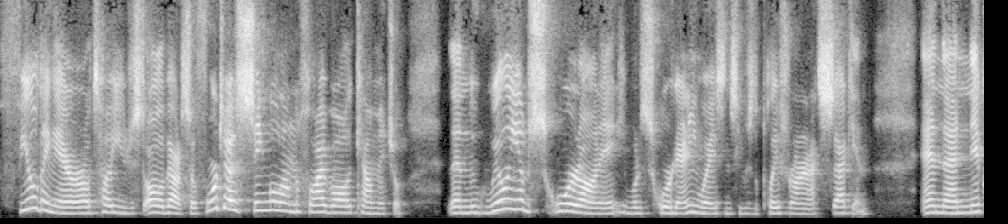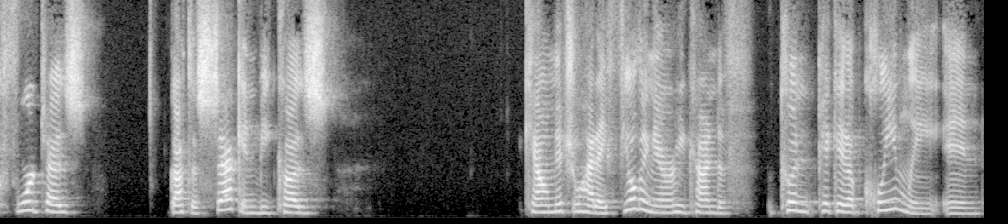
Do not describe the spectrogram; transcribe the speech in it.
fielding error. I'll tell you just all about it. So Fortes singled on the fly ball to Cal Mitchell. Then Luke Williams scored on it. He would have scored anyway since he was the place runner at second. And then Nick Fortes got to second because Cal Mitchell had a fielding error. He kind of couldn't pick it up cleanly in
